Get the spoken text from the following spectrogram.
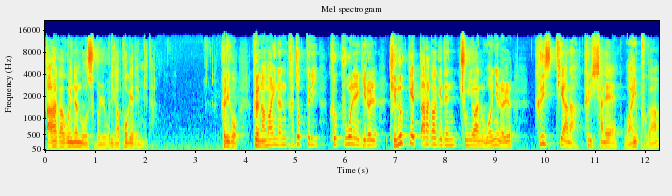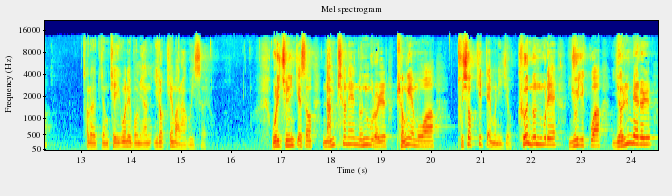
따라가고 있는 모습을 우리가 보게 됩니다. 그리고 그 남아있는 가족들이 그 구원의 길을 뒤늦게 따라가게 된 중요한 원인을 크리스티아나, 크리스찬의 와이프가 철로역정 제2권에 보면 이렇게 말하고 있어요. 우리 주님께서 남편의 눈물을 병에 모아 두셨기 때문이죠. 그 눈물의 유익과 열매를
